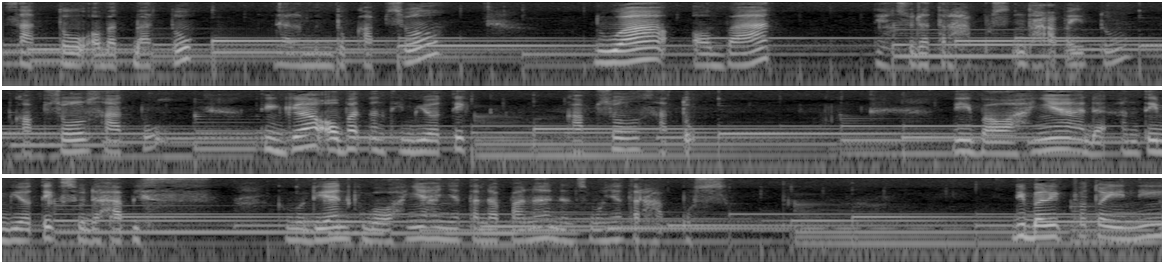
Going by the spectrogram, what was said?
Satu obat batuk dalam bentuk kapsul, dua obat yang sudah terhapus entah apa itu kapsul satu tiga obat antibiotik kapsul satu di bawahnya ada antibiotik sudah habis kemudian ke bawahnya hanya tanda panah dan semuanya terhapus di balik foto ini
